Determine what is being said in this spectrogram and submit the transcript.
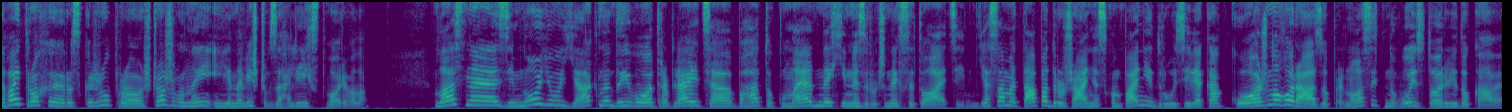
Давай трохи розкажу про що ж вони і навіщо взагалі їх створювала. Власне, зі мною, як на диво, трапляється багато кумедних і незручних ситуацій. Я саме та подружання з компанії друзів, яка кожного разу приносить нову історію до кави.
